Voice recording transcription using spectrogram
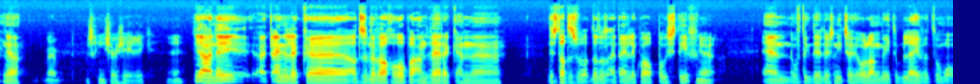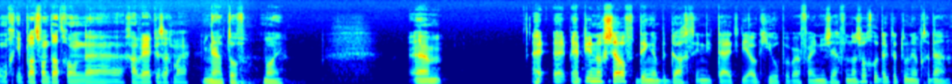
Ja. Maar misschien chargeer ik. Hè? Ja, nee, uiteindelijk eh, hadden ze me wel geholpen aan het werk. En, eh, dus dat, is wel, dat was uiteindelijk wel positief. Ja. En hoefde ik er dus niet zo heel lang meer te blijven. Toen mo- mocht ik in plaats van dat gewoon eh, gaan werken, zeg maar. Ja, tof. Mooi. Ehm, he- he- heb je nog zelf dingen bedacht in die tijd die ook hielpen, waarvan je nu zegt van dat is wel goed dat ik dat toen heb gedaan?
